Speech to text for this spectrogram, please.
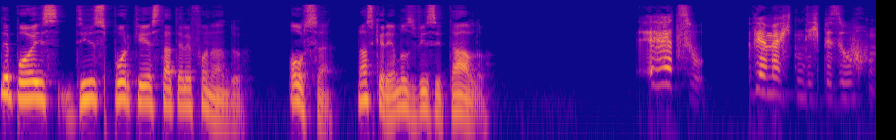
Depois diz por que está telefonando. Ouça, nós queremos visitá-lo. Hör zu, wir möchten dich besuchen.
